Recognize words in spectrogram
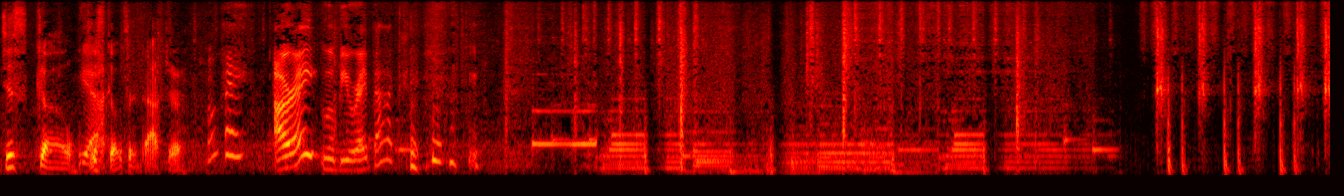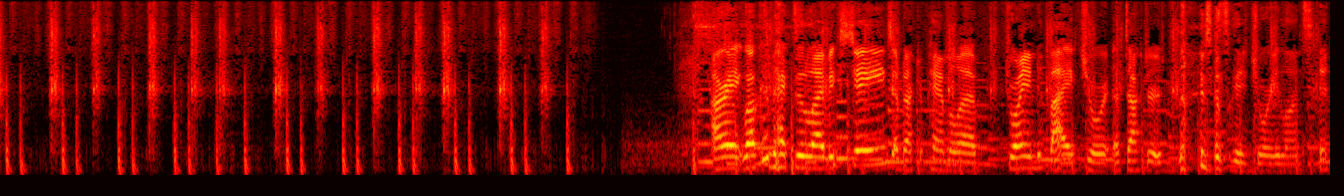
just go. Yeah. Just go to the doctor. Okay. All right. We'll be right back. All right, welcome back to the live exchange. I'm Dr. Pamela, joined by Jor- uh, Dr. just kidding, Jory Lonson,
